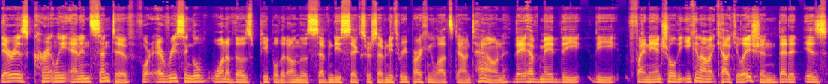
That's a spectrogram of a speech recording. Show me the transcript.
there is currently an incentive for every single one of those people that own those 76 or 73 parking lots downtown. They have made the the financial, the economic calculation that it is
